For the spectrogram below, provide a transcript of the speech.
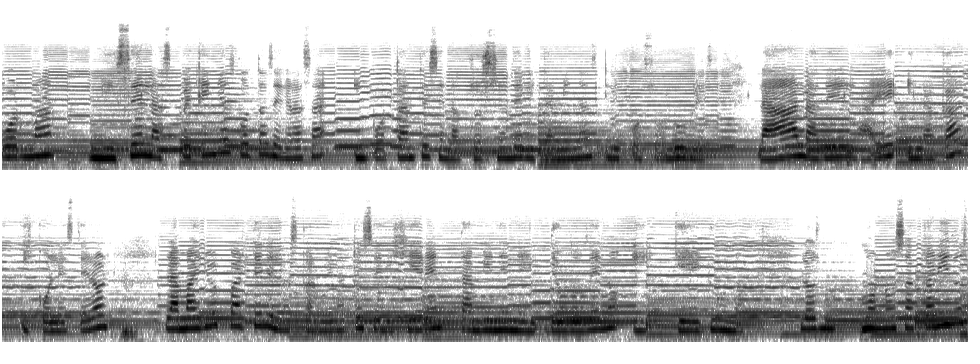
forma micelas, pequeñas gotas de grasa importantes en la absorción de vitaminas liposolubles, la A, la D, la E y la K y colesterol. La mayor parte de los carbohidratos se digieren también en el deudodeno y yeyuno. Los monosacáridos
